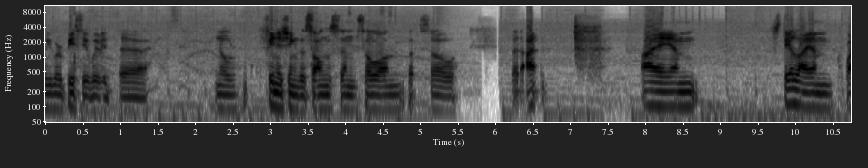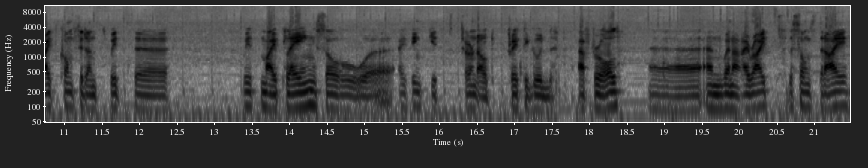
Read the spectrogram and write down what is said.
we were busy with, uh, you know, finishing the songs and so on. But so, but I, I am still. I am quite confident with. Uh, with my playing, so uh, I think it turned out pretty good after all. Uh, and when I write the songs that I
